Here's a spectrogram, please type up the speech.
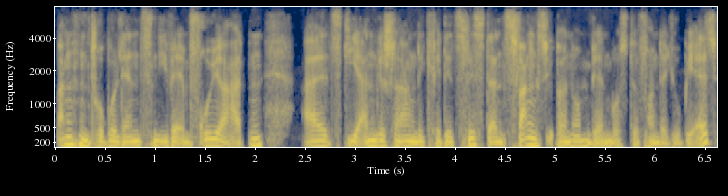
Bankenturbulenzen, die wir im Frühjahr hatten, als die angeschlagene Credit Suisse dann zwangsübernommen werden musste von der UBS.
